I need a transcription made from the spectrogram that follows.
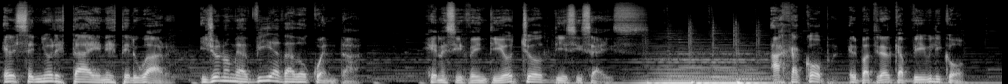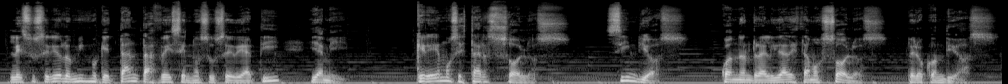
el Señor está en este lugar y yo no me había dado cuenta. Génesis 28, 16. A Jacob, el patriarca bíblico, le sucedió lo mismo que tantas veces nos sucede a ti y a mí. Creemos estar solos, sin Dios, cuando en realidad estamos solos, pero con Dios.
